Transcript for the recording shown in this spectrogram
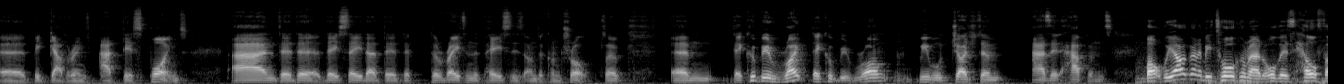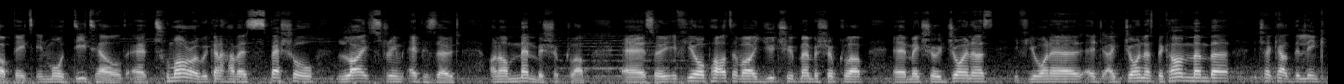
uh, big gatherings at this point, and uh, the, they say that the, the the rate and the pace is under control. So um, they could be right, they could be wrong. We will judge them as it happens. But we are going to be talking about all this health updates in more detail. Uh, tomorrow we're going to have a special live stream episode on our membership club. Uh, so if you're part of our YouTube membership club, uh, make sure you join us. If you want to uh, join us, become a member, check out the link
